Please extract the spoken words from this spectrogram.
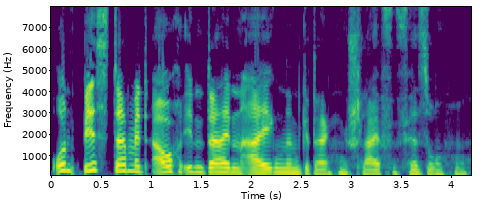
und bist damit auch in deinen eigenen Gedankenschleifen versunken.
